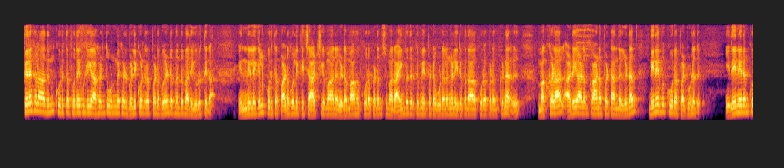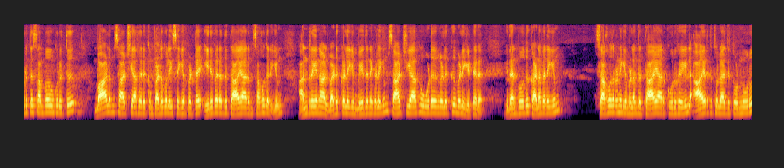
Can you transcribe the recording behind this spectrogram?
பிரகலாதன் குறித்த புதைகுழியை அகழ்ந்து உண்மைகள் வெளிக்கொணரப்பட வேண்டும் என்று வலியுறுத்தினார். இந்நிலையில் குறித்த படுகொலைக்கு சாட்சியமான இடமாக கூறப்படும் சுமார் ஐம்பதற்கும் மேற்பட்ட உடலங்கள் இருப்பதாக கூறப்படும் கிணறு மக்களால் அடையாளம் காணப்பட்ட அந்த இடம் நினைவு கூறப்பட்டுள்ளது. இதே நேரம் குறித்த சம்பவம் குறித்து வாழும் சாட்சியாக இருக்கும் படுகொலை செய்யப்பட்ட இருவரது தாயாரும் சகோதரியும் அன்றைய நாள் வடுக்களையும் வேதனைகளையும் சாட்சியாக ஊடகங்களுக்கு வெளியிட்டனர். இதன்போது கணவரையும் சகோதரனையும் இழந்த தாயார் கூறுகையில் ஆயிரத்தி தொள்ளாயிரத்தி தொண்ணூறு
